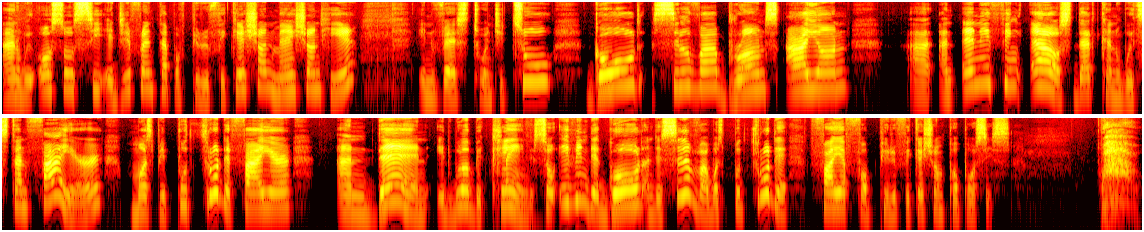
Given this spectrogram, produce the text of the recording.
And we also see a different type of purification mentioned here in verse 22 gold, silver, bronze, iron, uh, and anything else that can withstand fire must be put through the fire and then it will be cleaned. So even the gold and the silver was put through the fire for purification purposes. Wow.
